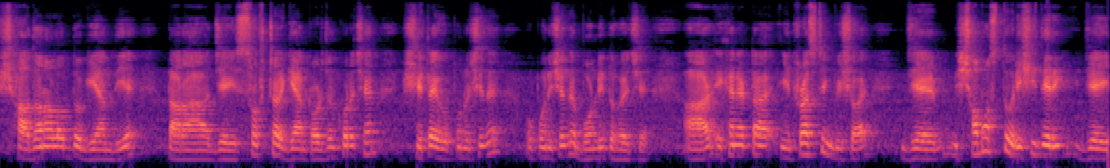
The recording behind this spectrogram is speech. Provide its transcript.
সাধনালব্ধ জ্ঞান দিয়ে তারা যে স্রষ্টার জ্ঞান অর্জন করেছেন, সেটাই উপনিষদে উপনিষদে বর্ণিত হয়েছে। আর এখানে একটা ইন্টারেস্টিং বিষয় যে সমস্ত ঋষিদেরই যেই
